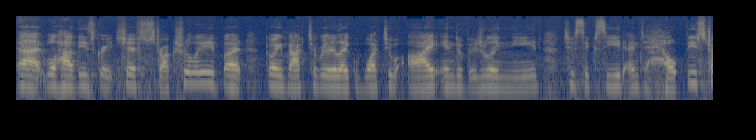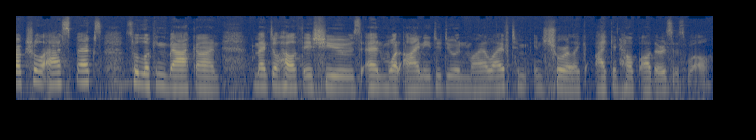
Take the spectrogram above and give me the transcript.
that we'll have these great shifts structurally, but going back to really like what do I individually need to succeed and to help these structural aspects. So looking back on mental health issues and what I need to do in my life to ensure like I can help others as well.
